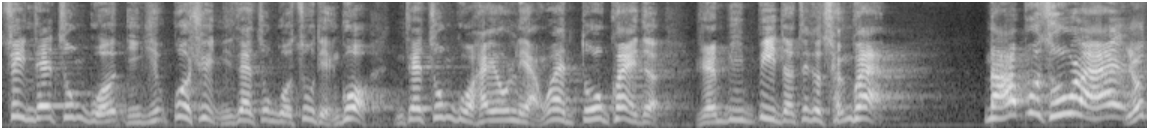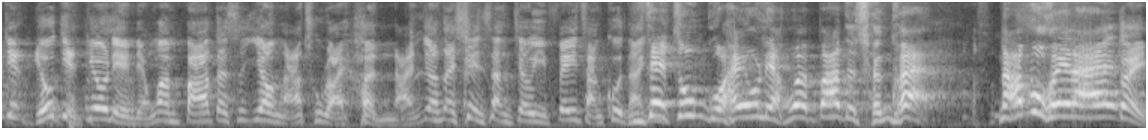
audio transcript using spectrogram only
所以你在中国，你过去你在中国驻点过，你在中国还有两万多块的人民币的这个存款，拿不出来，有点有点丢脸，两万八，但是要拿出来很难，要在线上交易非常困难。你在中国还有两万八的存款。拿不回来，对，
